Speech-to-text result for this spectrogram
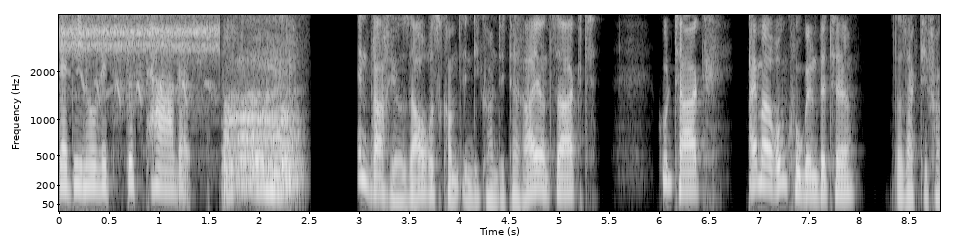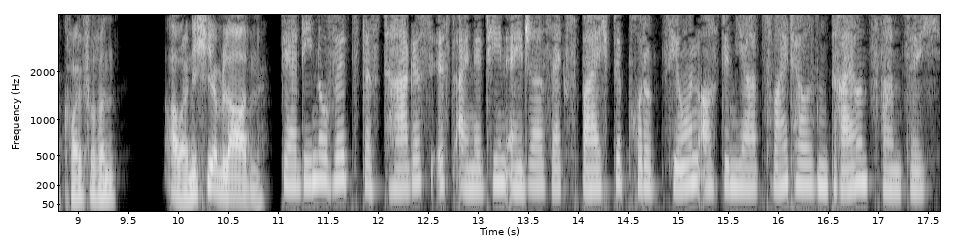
Der Dino-Witz des Tages. Ein Brachiosaurus kommt in die Konditorei und sagt, Guten Tag, einmal rumkugeln bitte. Da sagt die Verkäuferin, aber nicht hier im Laden. Der Dino-Witz des Tages ist eine Teenager-6-Beichte-Produktion aus dem Jahr 2023.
